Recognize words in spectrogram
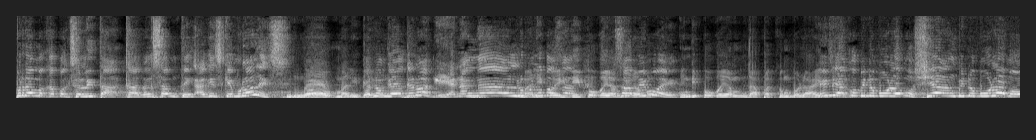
para makapagsalita ka ng something against kay Morales. no, mali po. Ganon, ganon, ganon. Yan ang uh, Mali po, lumalabas hindi po kayo ang sabi binabu- mo eh. hindi po kayo ang dapat kong bulahin. Hindi sir. ako binubula mo, siya ang binubula mo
